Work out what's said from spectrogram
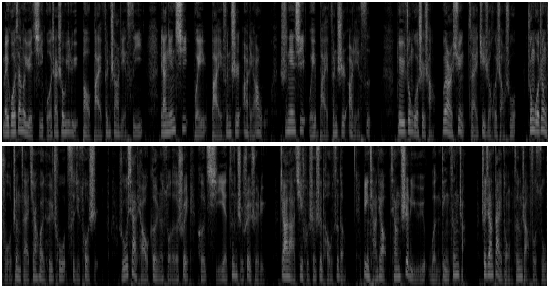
美国三个月期国债收益率报百分之二点四一，两年期为百分之二点二五，十年期为百分之二点四。对于中国市场，威尔逊在记者会上说，中国政府正在加快推出刺激措施。如下调个人所得税和企业增值税税率，加大基础设施投资等，并强调将致力于稳定增长，这将带动增长复苏。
